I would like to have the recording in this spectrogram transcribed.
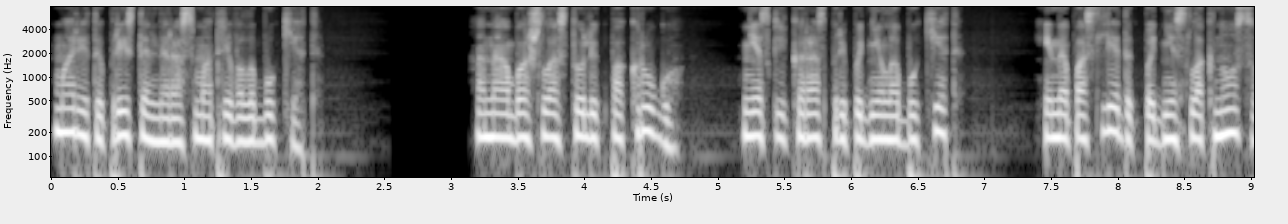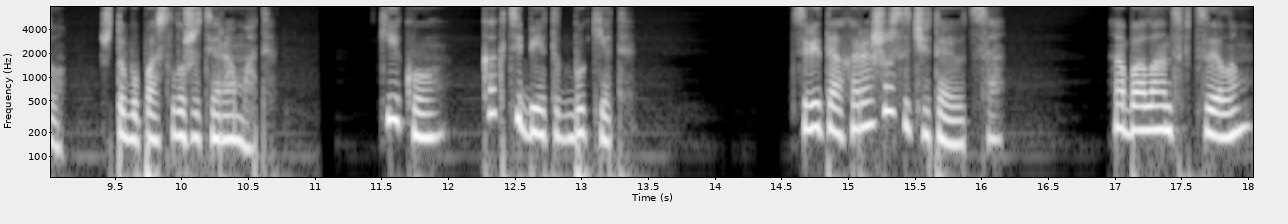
Марита пристально рассматривала букет. Она обошла столик по кругу, несколько раз приподняла букет и напоследок поднесла к носу, чтобы послушать аромат. «Кику, как тебе этот букет? Цвета хорошо сочетаются? А баланс в целом?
